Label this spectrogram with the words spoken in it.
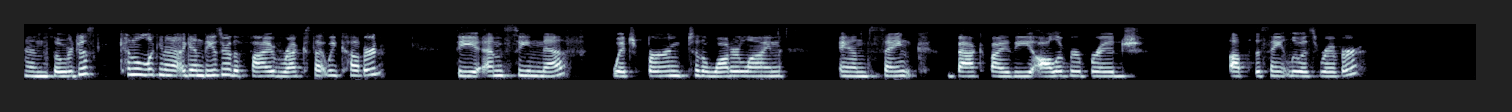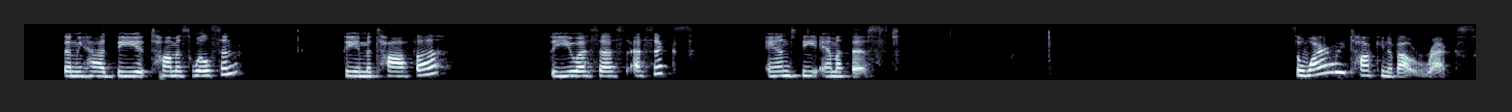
And so we're just kind of looking at, again, these are the five wrecks that we covered. The MC Neff, which burned to the waterline and sank back by the Oliver Bridge up the St. Louis River. Then we had the Thomas Wilson, the Mataafa, the USS Essex, and the Amethyst. So why are we talking about wrecks?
